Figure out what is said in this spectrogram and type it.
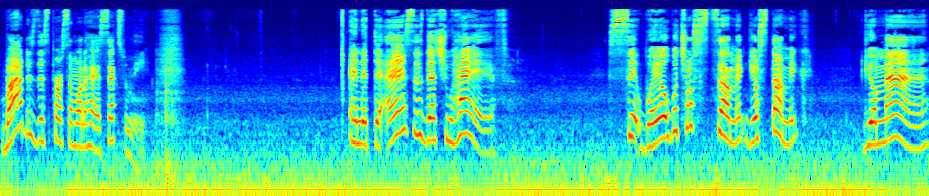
Why does this person want to have sex with me? And if the answers that you have sit well with your stomach, your stomach, your mind,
